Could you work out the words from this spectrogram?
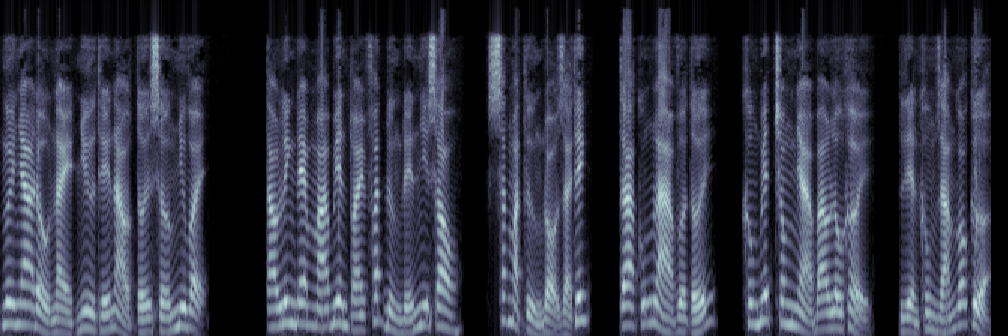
ngươi nha đầu này như thế nào tới sớm như vậy. Tào Linh đem má biên toái phát đường đến như sau, sắc mặt thưởng đỏ giải thích, ta cũng là vừa tới, không biết trong nhà bao lâu khởi, liền không dám gõ cửa.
